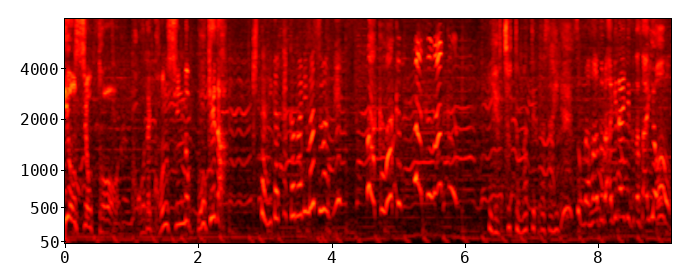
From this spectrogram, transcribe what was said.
よしおっと。ここで渾身のボケだ。期待が高まりますわね。ワクワクいやちょっと待ってください。そんなハードル上げないでくださいよ。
